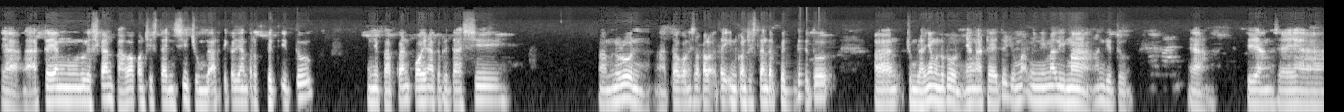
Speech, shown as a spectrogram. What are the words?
Ya nggak ada yang menuliskan bahwa konsistensi jumlah artikel yang terbit itu menyebabkan poin akreditasi uh, menurun. Atau kalau misal kalau inkonsisten terbit itu uh, jumlahnya menurun. Yang ada itu cuma minimal 5 kan gitu. Ya yang saya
